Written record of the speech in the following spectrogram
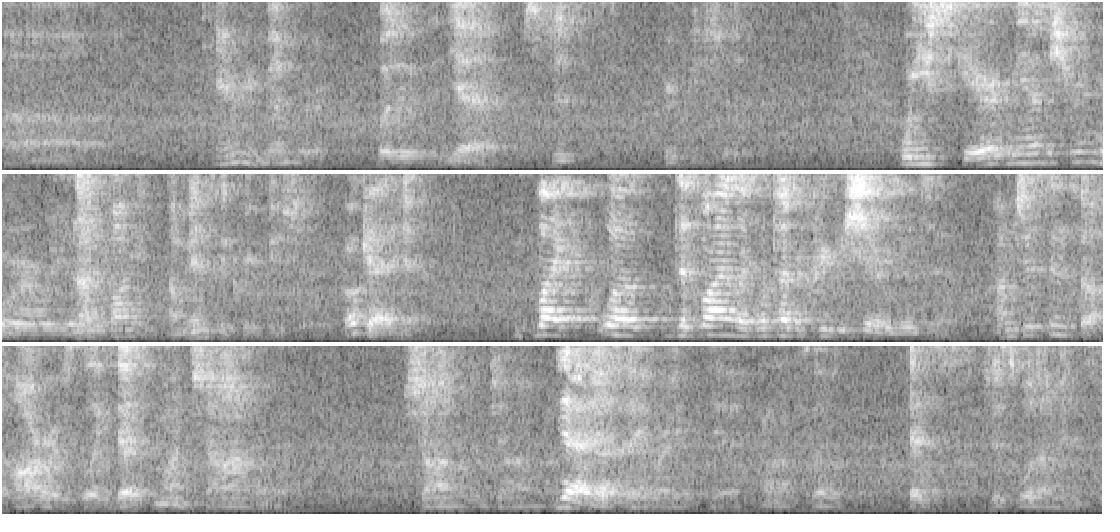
Uh, can't remember, but it, yeah, it's just creepy shit. Were you scared when you had this dream, or were you? Not like, quite. I'm into creepy shit. Okay. Yeah. Like, well, define like what type of creepy shit are you into? I'm just into horrors. Like that's my genre. Genre, genre. Yeah, I yeah, say yeah. right? Yeah. Uh-huh. So that's just what I'm into.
